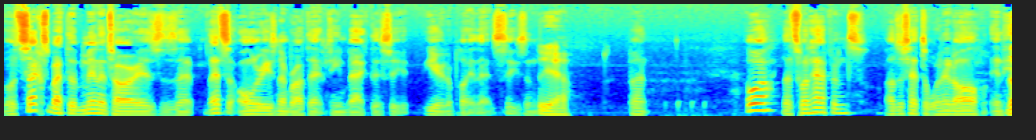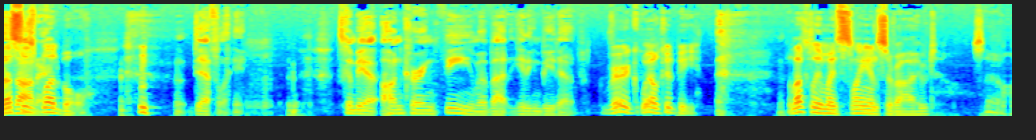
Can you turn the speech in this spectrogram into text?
what sucks about the Minotaur is is that that's the only reason I brought that team back this year to play that season. Yeah. But oh well, that's what happens. I'll just have to win it all in his Thus is honor. Blood Bowl. Definitely. It's going to be an oncurring theme about getting beat up. Very well could be. Luckily, my Slann survived, so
